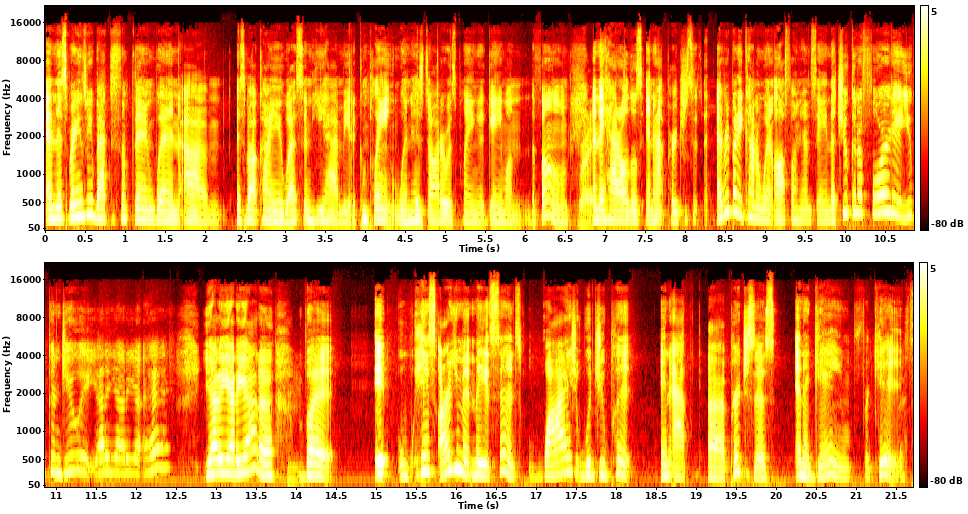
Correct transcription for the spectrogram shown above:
And this brings me back to something when um, it's about Kanye West, and he had made a complaint when his daughter was playing a game on the phone, Right. and they had all those in-app purchases. Everybody kind of went off on him, saying that you can afford it, you can do it, yada yada yada, hey, yada yada yada. Mhm. But it his argument made sense. Why would you put in-app uh, purchases in a game for kids?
